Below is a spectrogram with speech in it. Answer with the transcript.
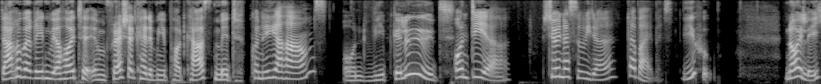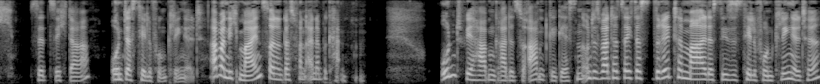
Darüber reden wir heute im Fresh Academy Podcast mit Cornelia Harms und Wiebke Lüth. und dir. Schön, dass du wieder dabei bist. Juhu. Neulich sitze ich da und das Telefon klingelt. Aber nicht meins, sondern das von einer Bekannten. Und wir haben gerade zu Abend gegessen und es war tatsächlich das dritte Mal, dass dieses Telefon klingelte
